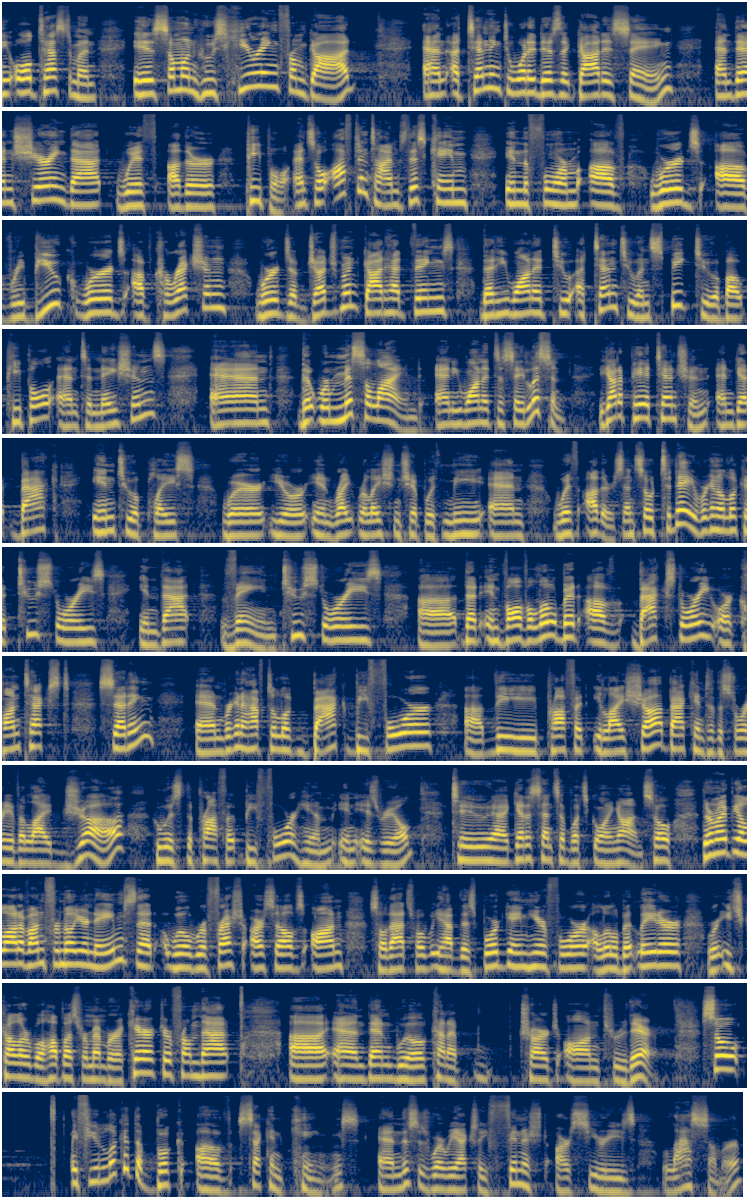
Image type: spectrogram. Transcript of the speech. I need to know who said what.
Speaker 1: the Old Testament is someone who's hearing from God and attending to what it is that God is saying, and then sharing that with other people. And so oftentimes this came in the form of words of rebuke, words of correction, words of judgment. God had things that he wanted to attend to and speak to about people and to nations and that were misaligned. And he wanted to say, listen, you got to pay attention and get back into a place where you're in right relationship with me and with others. And so today we're going to look at two stories in that vein, two stories uh, that involve a little bit of backstory or context setting and we're going to have to look back before uh, the prophet Elisha, back into the story of Elijah, who was the prophet before him in Israel, to uh, get a sense of what's going on. So there might be a lot of unfamiliar names that we'll refresh ourselves on. So that's what we have this board game here for a little bit later, where each color will help us remember a character from that. Uh, and then we'll kind of charge on through there. So if you look at the book of Second Kings, and this is where we actually finished our series last summer,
